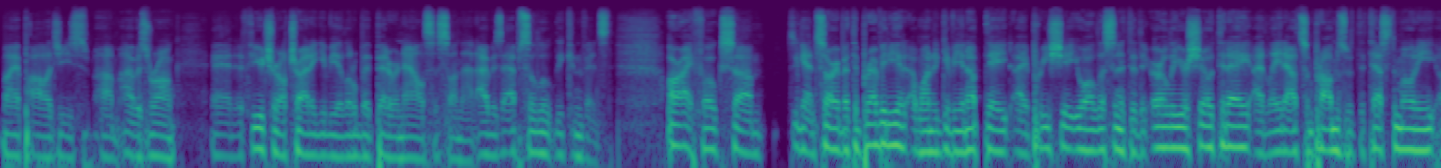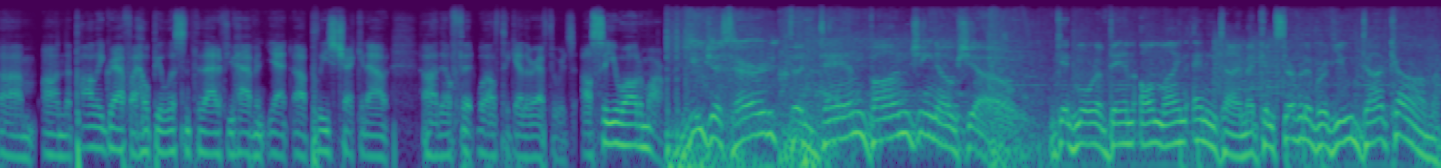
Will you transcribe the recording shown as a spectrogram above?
my apologies. Um, I was wrong. And in the future, I'll try to give you a little bit better analysis on that. I was absolutely convinced. All right, folks. Um, again, sorry about the brevity. I wanted to give you an update. I appreciate you all listening to the earlier show today. I laid out some problems with the testimony um, on the polygraph. I hope you listen to that. If you haven't yet, uh, please check it out. Uh, they'll fit well together afterwards. I'll see you all tomorrow. You just heard the Dan Bongino Show. Get more of Dan online anytime at conservativereview.com.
